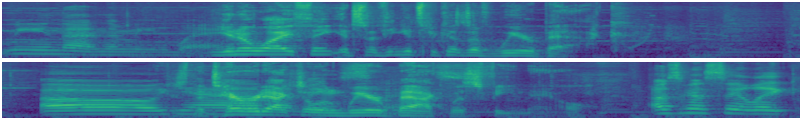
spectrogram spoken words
meaning that in a mean way. You know why I think? It's I think it's because of We're Back. Oh Because yeah. the pterodactyl in We're Back sense. was female. I was gonna say like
